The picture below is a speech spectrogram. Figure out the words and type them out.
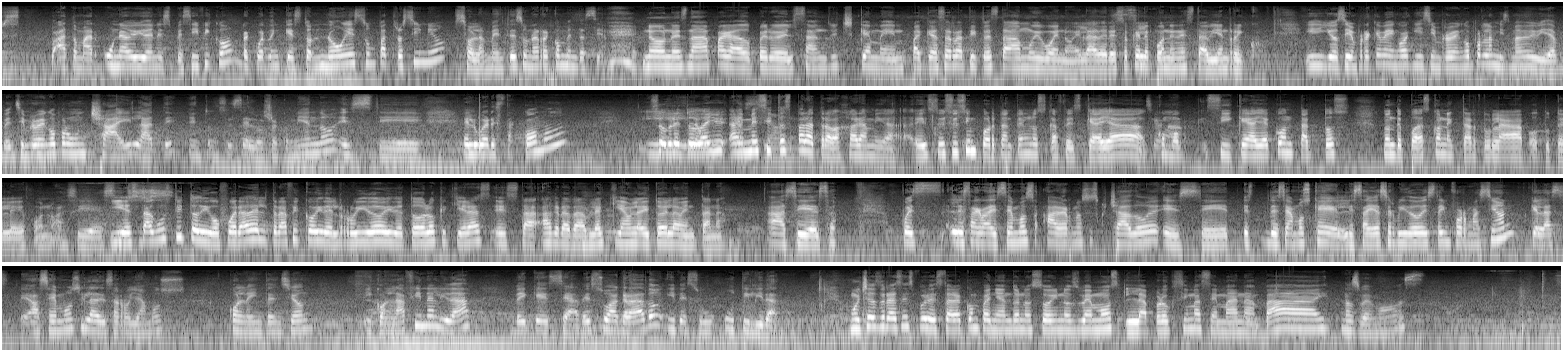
a tomar una bebida en específico. Recuerden que esto no es un patrocinio, solamente es una recomendación. No, no es nada pagado, pero el sándwich que me empaqué hace ratito estaba muy bueno. El aderezo que le ponen está bien rico. Y yo siempre que vengo aquí, siempre vengo por la misma bebida, siempre vengo por un chai latte, entonces se los recomiendo. Este, el lugar está cómodo. Sobre todo hay, hay, mesitas para trabajar, amiga. Eso, es importante en los cafés, que haya como sí que haya contactos donde puedas conectar tu lap o tu teléfono. Así es. Y está gustito, digo, fuera del tráfico y del ruido y de todo lo que quieras, está agradable aquí a un ladito de la ventana. Así es pues les agradecemos habernos escuchado. Este, deseamos que les haya servido esta información, que las hacemos y la desarrollamos con la intención y con la finalidad de que sea de su agrado y de su utilidad. Muchas gracias por estar acompañándonos hoy. Nos vemos la próxima semana. Bye. Nos vemos.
